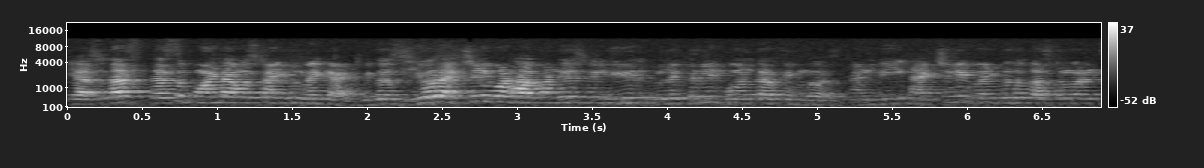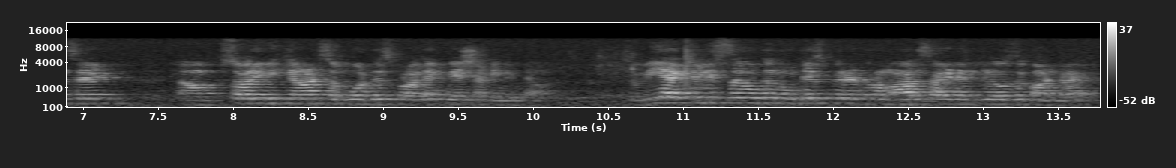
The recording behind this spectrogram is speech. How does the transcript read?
Yeah, so that's that's the point I was trying to make at because here actually what happened is we literally burnt our fingers and we actually went to the customer and said, um, sorry, we cannot support this project, we are shutting it down. So we actually served the notice period from our side and closed the contract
